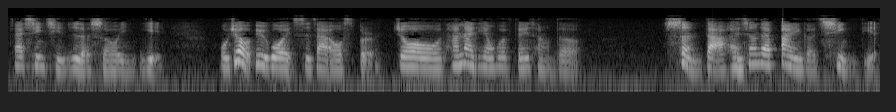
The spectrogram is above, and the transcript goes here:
在星期日的时候营业。我就有遇过一次在 OSBER，就他那天会非常的盛大，很像在办一个庆典，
